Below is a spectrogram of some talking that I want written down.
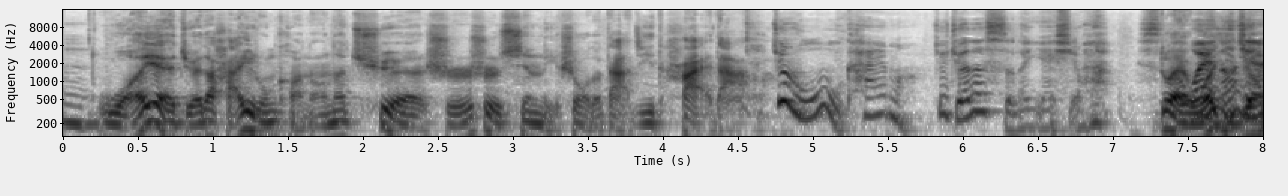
嗯，我也觉得还有一种可能呢，确实是心理受的打击太大了。就是五五开嘛，就觉得死了也行了，对了我已经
